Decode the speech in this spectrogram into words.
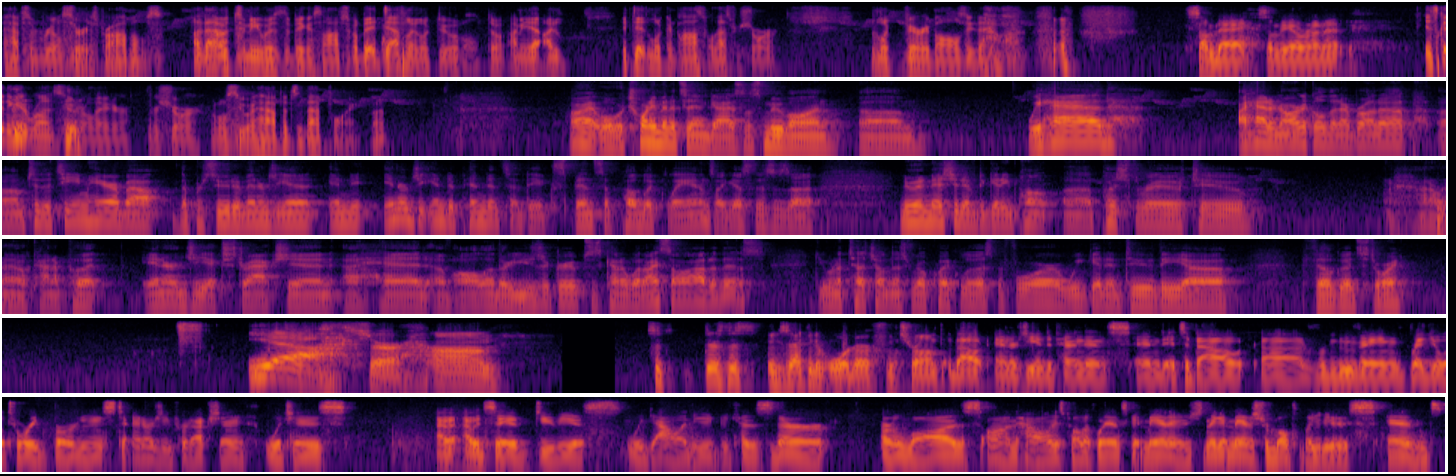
have some real serious problems. Uh, that to me was the biggest obstacle, but it definitely looked doable. Don't, I mean, I, it didn't look impossible, that's for sure. It looked very ballsy though. Someday, somebody will run it. it's going to get run sooner or later for sure. We'll see what happens at that point. But All right, well, we're 20 minutes in, guys. Let's move on. Um, we had, I had an article that I brought up um, to the team here about the pursuit of energy in, in, energy independence at the expense of public lands. I guess this is a new initiative to getting pump, uh, pushed through to, I don't know, kind of put energy extraction ahead of all other user groups. Is kind of what I saw out of this. Do you want to touch on this real quick, Lewis, before we get into the uh, feel good story? Yeah, sure. Um, so there's this executive order from Trump about energy independence, and it's about uh, removing regulatory burdens to energy production, which is, I, I would say, of dubious legality because there are laws on how all these public lands get managed, and they get managed for multiple use. And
